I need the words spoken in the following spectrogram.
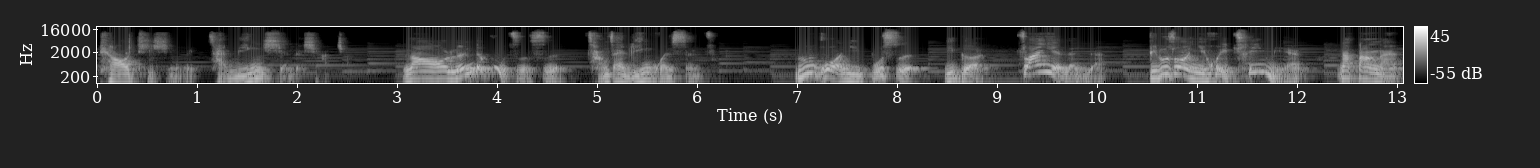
挑剔行为才明显的下降。老人的固执是。藏在灵魂深处。如果你不是一个专业人员，比如说你会催眠，那当然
